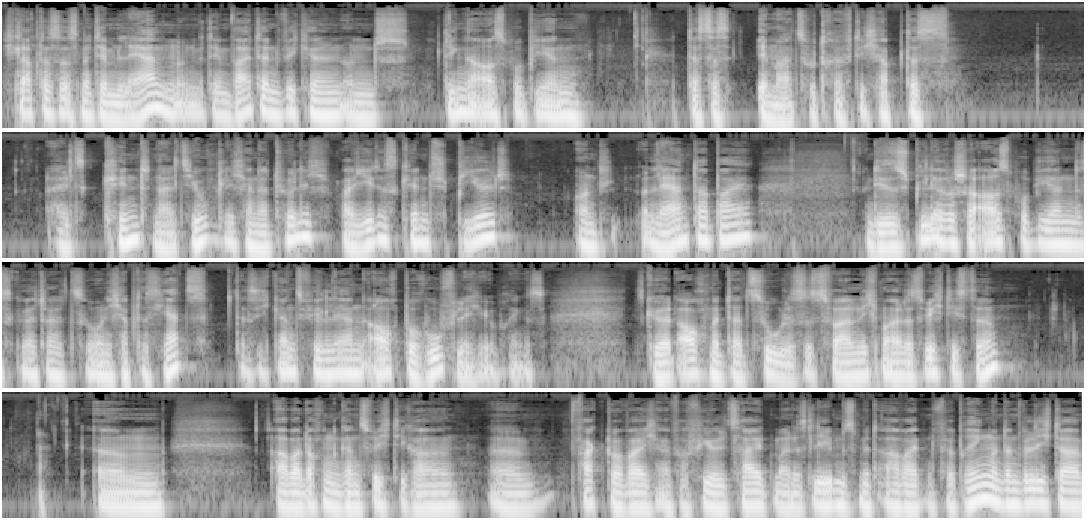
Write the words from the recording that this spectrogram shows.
ich glaube, dass das mit dem Lernen und mit dem Weiterentwickeln und Dinge ausprobieren, dass das immer zutrifft. Ich habe das als Kind und als Jugendlicher natürlich, weil jedes Kind spielt und lernt dabei. Und dieses spielerische Ausprobieren, das gehört dazu. Und ich habe das jetzt, dass ich ganz viel lerne, auch beruflich übrigens. Das gehört auch mit dazu. Das ist zwar nicht mal das Wichtigste, ähm, aber doch ein ganz wichtiger äh, Faktor, weil ich einfach viel Zeit meines Lebens mit Arbeiten verbringe. Und dann will ich da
